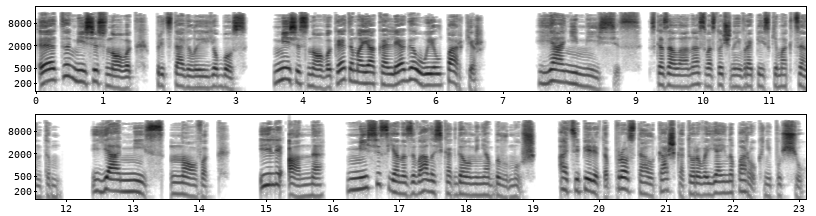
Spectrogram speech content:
«Это миссис Новак», — представила ее босс. «Миссис Новак, это моя коллега Уилл Паркер». «Я не миссис», — сказала она с восточноевропейским акцентом. Я мисс Новак. Или Анна. Миссис я называлась, когда у меня был муж. А теперь это просто алкаш, которого я и на порог не пущу.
